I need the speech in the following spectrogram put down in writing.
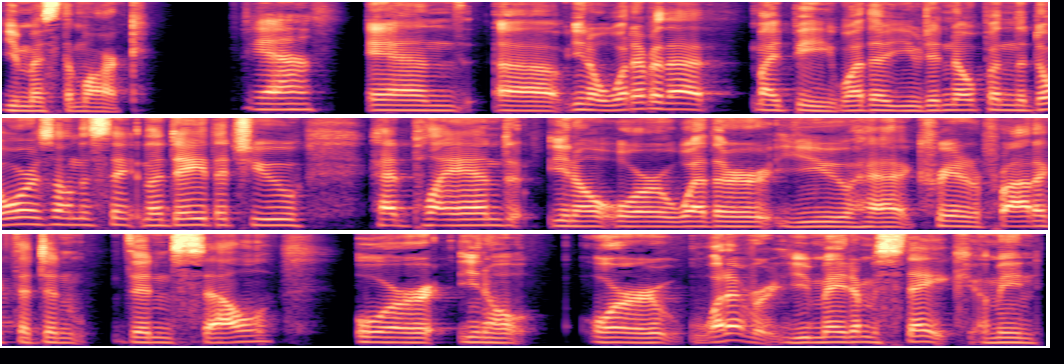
you miss the mark. Yeah and uh, you know whatever that might be whether you didn't open the doors on the, the day that you had planned you know or whether you had created a product that didn't didn't sell or you know or whatever you made a mistake. I mean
